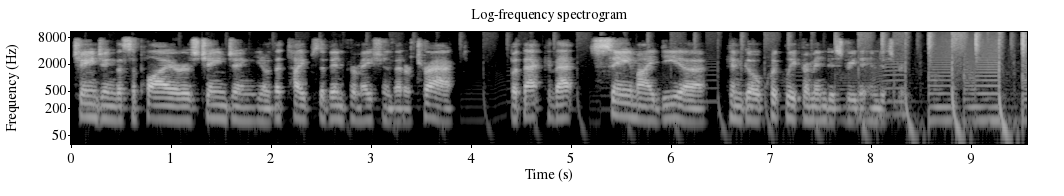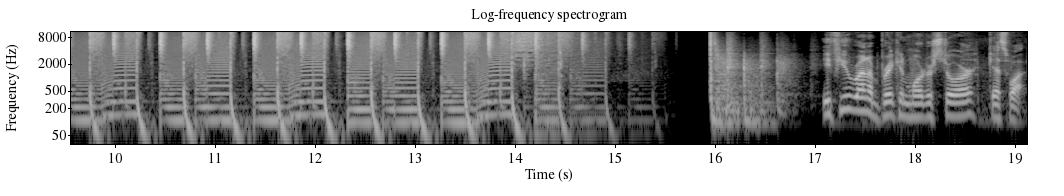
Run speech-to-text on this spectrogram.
changing the suppliers, changing you know the types of information that are tracked, but that that same idea can go quickly from industry to industry. If you run a brick and mortar store, guess what?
